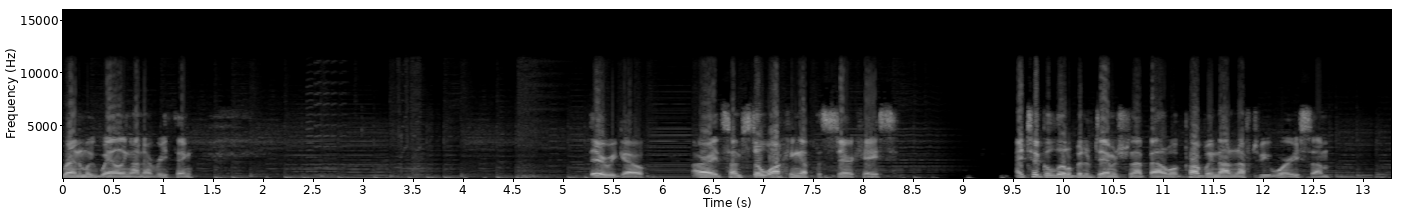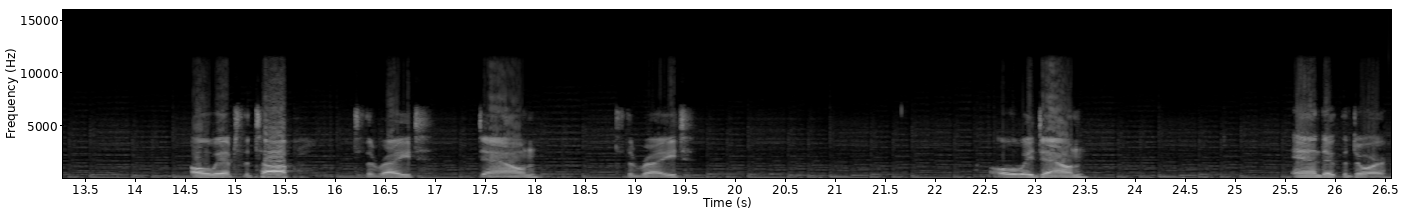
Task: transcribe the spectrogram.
randomly wailing on everything. There we go. Alright, so I'm still walking up the staircase. I took a little bit of damage from that battle, but probably not enough to be worrisome. All the way up to the top, to the right, down, to the right, all the way down, and out the door.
